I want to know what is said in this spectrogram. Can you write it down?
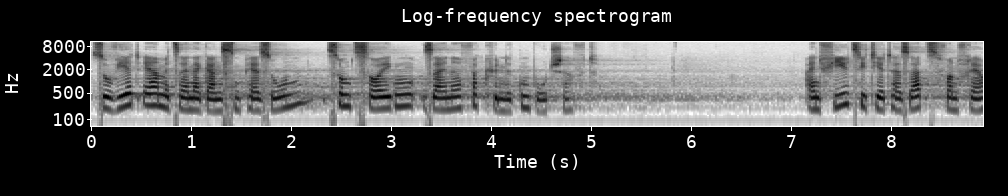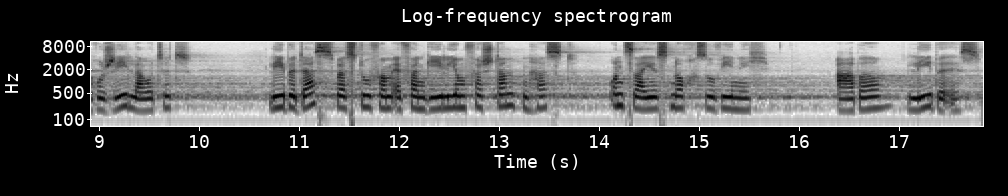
So wird er mit seiner ganzen Person zum Zeugen seiner verkündeten Botschaft. Ein viel zitierter Satz von Frère Roger lautet, Lebe das, was du vom Evangelium verstanden hast, und sei es noch so wenig, aber lebe es.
